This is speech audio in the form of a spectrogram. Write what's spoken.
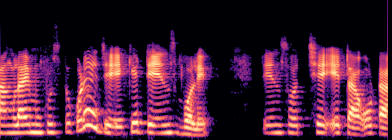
বাংলায় মুখস্থ করে যে একে টেন্স বলে। টেন্স হচ্ছে এটা, ওটা।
